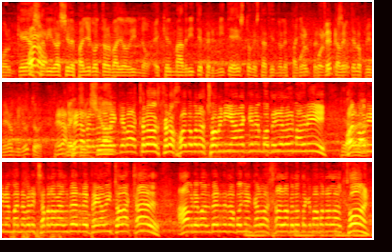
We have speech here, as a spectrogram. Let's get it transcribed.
¿Por qué ha salido así el español contra el Valladolid? No, es que el Madrid te permite esto que está haciendo el español Pues- pues perfectamente en los primeros minutos. Espera, La espera, perdóname que va Cross, Cross jugando para Chouameni, ahora quiere embotellar el Madrid. Vuelve ahora. a abrir en banda derecha para Valverde, pegadito a la cal. Abre Valverde, la apoya en Carvajal, la pelota que va para el halcón.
